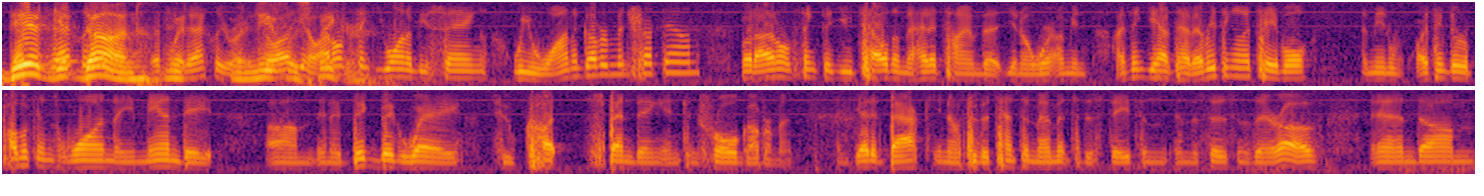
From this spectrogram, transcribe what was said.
Did that's get done Right. That's when, exactly right. when so, uh, was you know, I don't think you want to be saying we want a government shutdown, but I don't think that you tell them ahead of time that you know we're. I mean, I think you have to have everything on the table. I mean, I think the Republicans won a mandate um, in a big, big way to cut spending and control government and get it back, you know, through the Tenth Amendment to the states and, and the citizens thereof. And um,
